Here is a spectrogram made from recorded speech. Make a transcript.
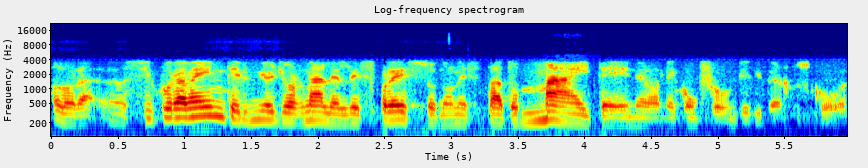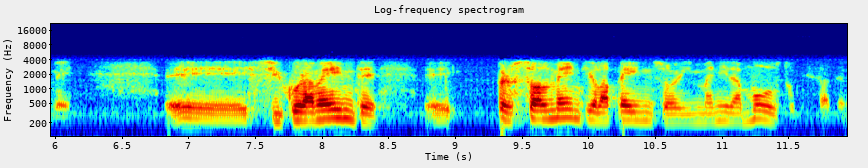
Allora, eh, sicuramente il mio giornale, l'Espresso, non è stato mai tenero nei confronti di Berlusconi. Eh, sicuramente, eh, personalmente io la penso in maniera molto distante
